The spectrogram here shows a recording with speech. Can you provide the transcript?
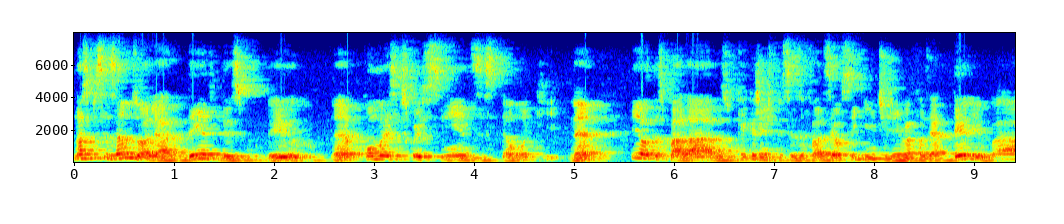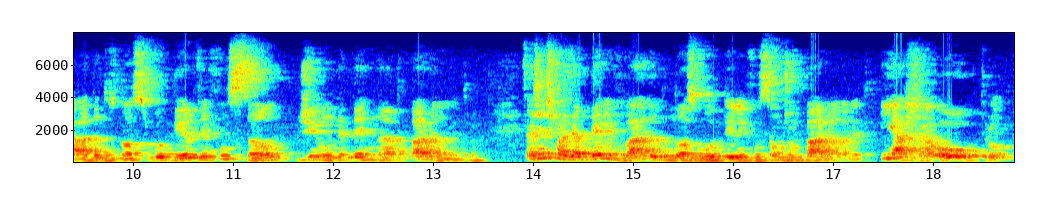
Nós precisamos olhar dentro desse modelo né, como esses coeficientes estão aqui. Né? Em outras palavras, o que, que a gente precisa fazer é o seguinte, a gente vai fazer a derivada dos nossos modelos em função de um determinado parâmetro. Se a gente fazer a derivada do nosso modelo em função de um parâmetro e achar outro,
